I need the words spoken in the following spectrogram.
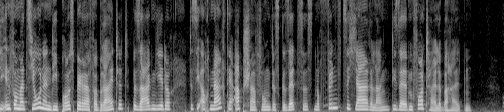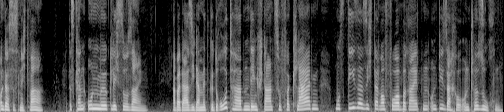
Die Informationen, die Prospera verbreitet, besagen jedoch, dass sie auch nach der Abschaffung des Gesetzes noch 50 Jahre lang dieselben Vorteile behalten. Und das ist nicht wahr. Das kann unmöglich so sein. Aber da sie damit gedroht haben, den Staat zu verklagen, muss dieser sich darauf vorbereiten und die Sache untersuchen.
